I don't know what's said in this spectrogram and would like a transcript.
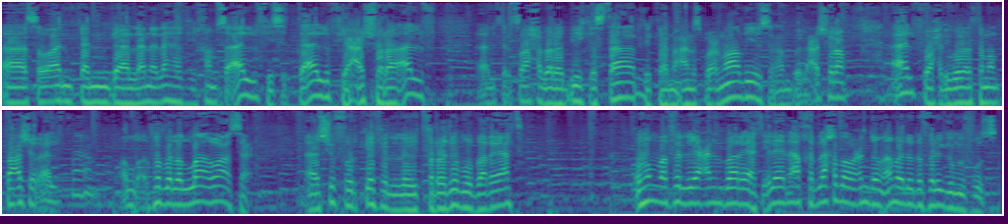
آه سواء كان قال أنا لها في خمسة ألف في ستة ألف في عشرة ألف. مثل صاحب ربيك ستار اللي كان معنا الأسبوع الماضي وساهم بالعشرة ألف واحد يقول 18 ألف. فضل الله واسع. آه شوفوا كيف اللي يتفرجون مباريات. وهم في يعني المباريات إلين آخر لحظة وعندهم أمل إنه فريقهم يفوز.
